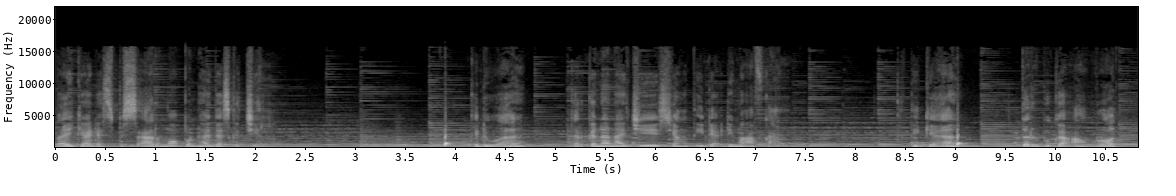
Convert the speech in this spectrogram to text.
baik hadas besar maupun hadas kecil. Kedua, terkena najis yang tidak dimaafkan. Ketiga, terbuka aurat.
